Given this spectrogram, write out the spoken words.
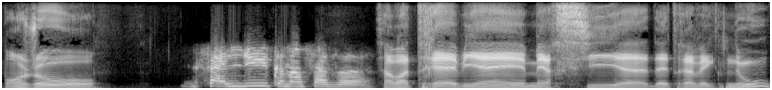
Bonjour. Salut, comment ça va? Ça va très bien. Merci euh, d'être avec nous.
